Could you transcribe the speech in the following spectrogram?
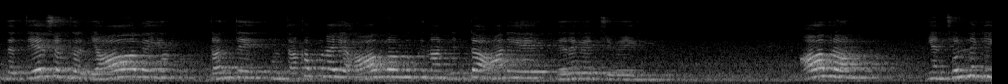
இந்த தேசங்கள் யாவையும் தந்து உன் தகப்பனாய ஆபிராமுக்கு நான் இட்ட ஆணையை நிறைவேற்றுவேன். ஆபிராம் என் சொல்லுக்கு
